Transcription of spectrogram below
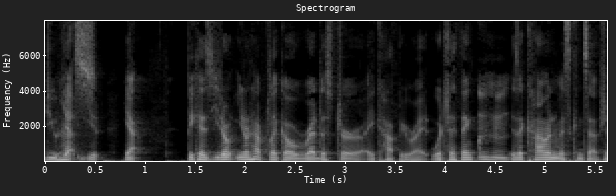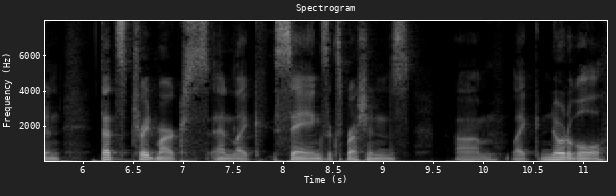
do you have Yes. you, yeah, because you don't you don't have to like go register a copyright, which I think Mhm. is a common misconception. That's trademarks and like sayings, expressions, um like notable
